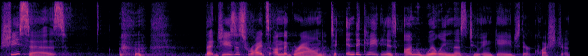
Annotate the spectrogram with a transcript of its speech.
she says that Jesus writes on the ground to indicate his unwillingness to engage their question.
